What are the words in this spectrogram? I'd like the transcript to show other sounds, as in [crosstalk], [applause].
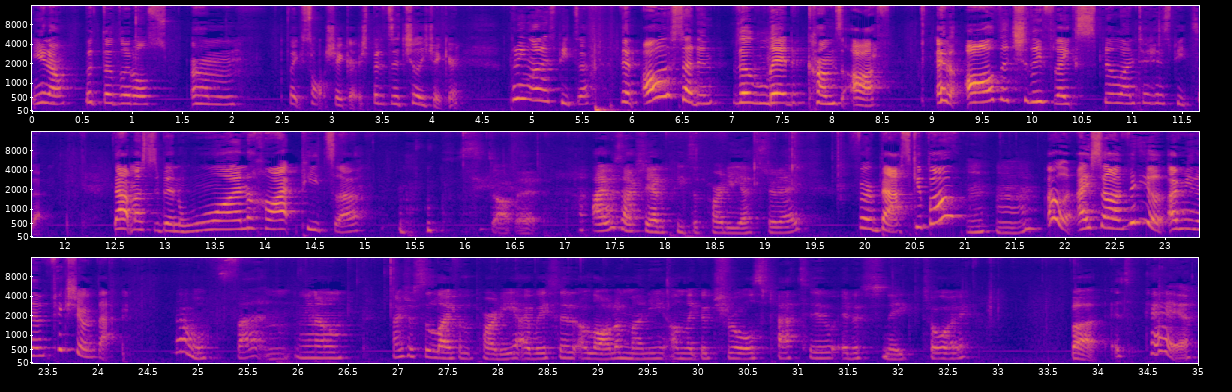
you know, with the little um, like salt shakers, but it's a chili shaker. Putting on his pizza. Then all of a sudden, the lid comes off, and all the chili flakes spill onto his pizza. That must have been one hot pizza [laughs] Stop it. I was actually at a pizza party yesterday. for basketball. Mm-hmm. Oh, I saw a video. I mean, a picture of that. Oh, fun. You know, that's just the life of the party. I wasted a lot of money on like a troll's tattoo and a snake toy. But it's okay.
